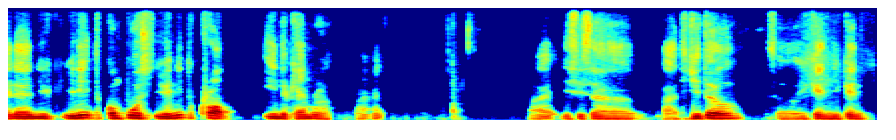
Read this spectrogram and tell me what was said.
and then you, you need to compose, you need to crop in the camera, right? Right. This is a, a digital, so you can you can uh, uh,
